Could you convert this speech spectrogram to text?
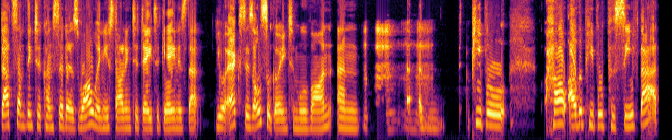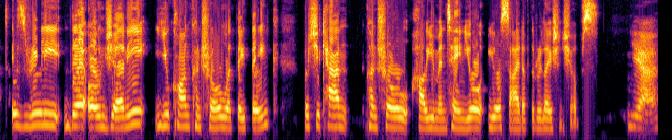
that's something to consider as well when you're starting to date again is that your ex is also going to move on and mm-hmm, mm-hmm. people how other people perceive that is really their own journey you can't control what they think but you can control how you maintain your your side of the relationships yeah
